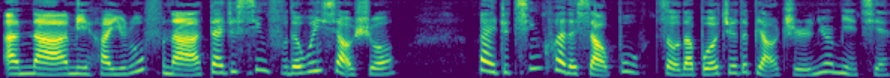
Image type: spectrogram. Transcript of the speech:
安娜·米哈伊洛夫娜带着幸福的微笑说，迈着轻快的小步走到伯爵的表侄女面前。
